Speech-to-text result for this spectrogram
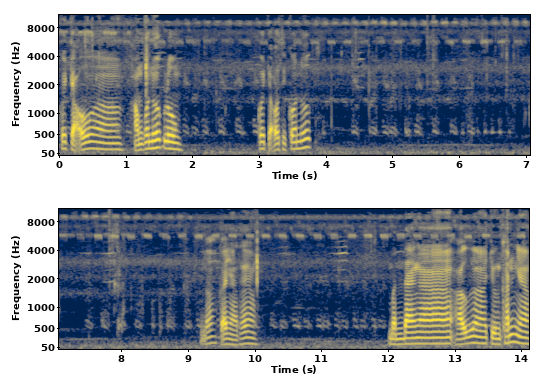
Có chỗ ờ, không có nước luôn. Có chỗ thì có nước. Đó, cả nhà thấy không? Mình đang ờ, ở ờ, trường khánh nha.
